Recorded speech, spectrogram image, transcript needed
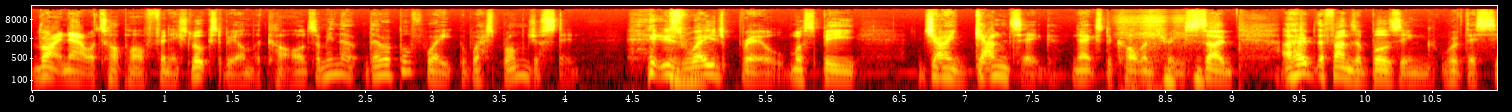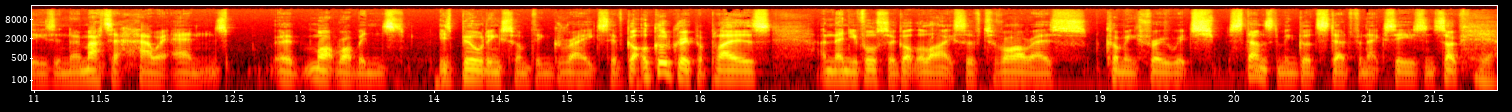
right now, a top half finish looks to be on the cards. I mean, they're, they're above West Brom, Justin, whose mm-hmm. wage bill must be gigantic next to Coventry. so I hope the fans are buzzing with this season, no matter how it ends. Uh, Mark Robins is building something great. They've got a good group of players, and then you've also got the likes of Tavares coming through, which stands them in good stead for next season. So yeah.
